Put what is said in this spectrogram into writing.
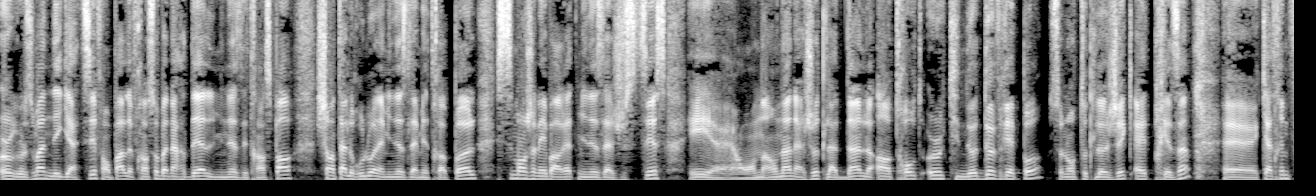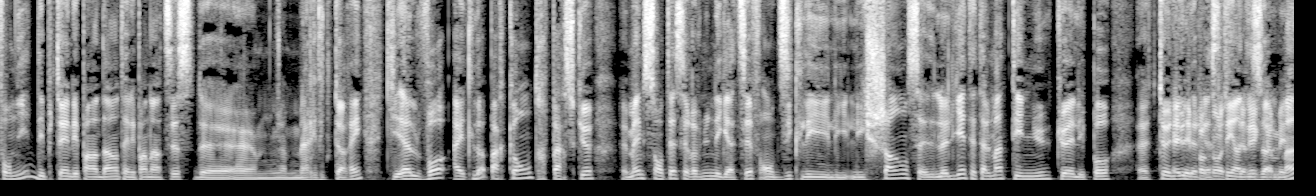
heureusement négatifs. On parle de François Bonnardel, ministre des Transports, Chantal Rouleau, la ministre de la Métropole, Simon Jeanin Barrette, ministre de la Justice, et euh, on, on, en ajoute là-dedans, entre autres, eux qui ne devraient pas, selon toute logique, être présents. Euh, Catherine Fournier, députée indépendante, indépendantiste de euh, Marie-Victorin, qui, elle, va être là, par contre, parce que même si son test est revenu négatif, on dit que les, les, les chances, le lien était tellement ténu qu'elle n'est pas tenue de rester en isolement.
